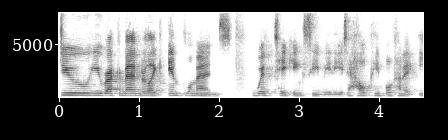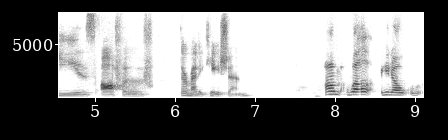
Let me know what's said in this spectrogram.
do you recommend or like implement with taking CBD to help people kind of ease off of their medication? Um, well, you know,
